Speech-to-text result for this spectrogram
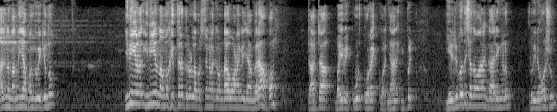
അതിന് നന്ദി ഞാൻ പങ്കുവയ്ക്കുന്നു. ഇനിയുള്ള ഇനിയും നമുക്ക് ഇത്തരത്തിലുള്ള പ്രശ്നങ്ങളൊക്കെ ഉണ്ടാവുകയാണെങ്കിൽ ഞാൻ വരാം. അപ്പം ടാറ്റ ബൈ ബൈ. കൂട് കുറേ കുറെ. ഞാൻ ഇപ്പോൾ എഴുപത് ശതമാനം കാര്യങ്ങളും റിനോഷും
